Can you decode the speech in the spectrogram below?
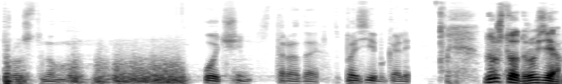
просто ну, очень страдаем. Спасибо, коллеги. Ну что, друзья,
